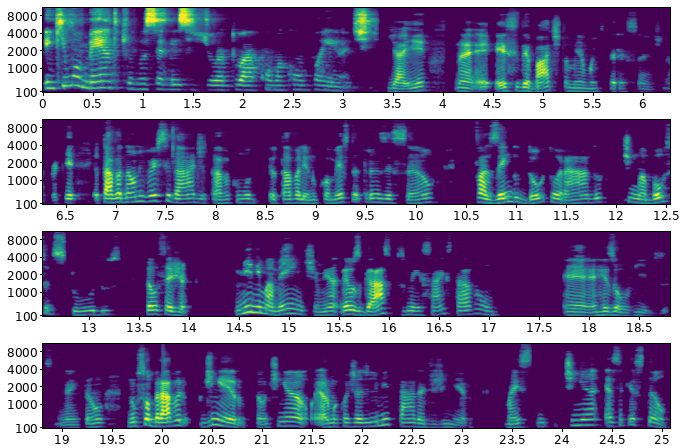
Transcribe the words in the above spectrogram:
Em que momento que você decidiu atuar como acompanhante? E aí, né, esse debate também é muito interessante, né, porque eu estava na universidade, eu estava como eu estava ali no começo da transição, fazendo doutorado, tinha uma bolsa de estudos, então, ou seja, minimamente, minha, meus gastos mensais estavam é, resolvidos, assim, né? Então, não sobrava dinheiro, então tinha era uma quantidade limitada de dinheiro, mas tinha essa questão,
